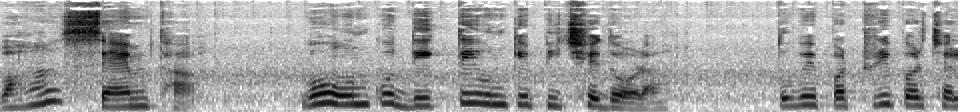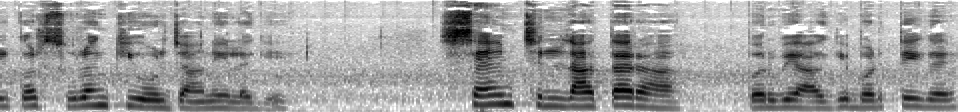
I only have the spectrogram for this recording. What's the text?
वहाँ सैम था। वह उनको देखते ही उनके पीछे दौड़ा तो वे पटरी पर चलकर सुरंग की ओर जाने लगे। सैम चिल्लाता रहा, पर वे आगे बढ़ते गए।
